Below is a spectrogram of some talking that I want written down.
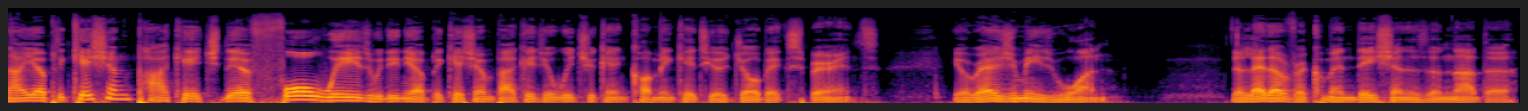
Now, your application package, there are four ways within your application package in which you can communicate your job experience. Your resume is one, the letter of recommendation is another.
